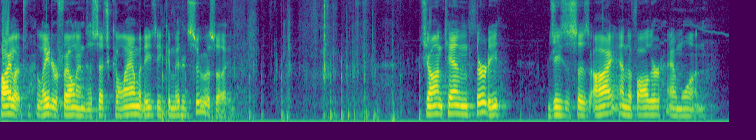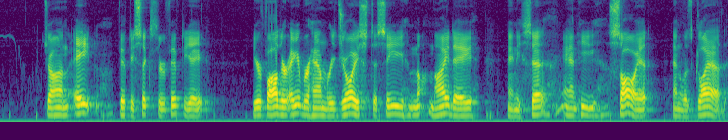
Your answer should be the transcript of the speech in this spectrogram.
Pilate later fell into such calamities he committed suicide. John 10 30, Jesus says, I and the Father am one. John 8 56 through 58, your father Abraham rejoiced to see my day, and he said, and he saw it and was glad.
